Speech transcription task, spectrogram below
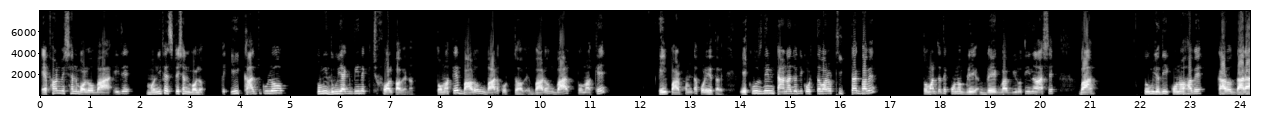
অ্যাফার্মেশন বলো বা এই যে ম্যানিফেস্টেশন বলো, তো এই কাজগুলো তুমি দুই একদিনে কিছু ফল পাবে না। তোমাকে বারংবার করতে হবে। বারংবার তোমাকে এই পারফর্মটা করে যেতে হবে। একুশ দিন টানা যদি করতে পারো ঠিকঠাকভাবে, তোমার যাতে কোনো ব্রেক ব্রেক বা বিরতি না আসে বা তুমি যদি কোনোভাবে কারোর দ্বারা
